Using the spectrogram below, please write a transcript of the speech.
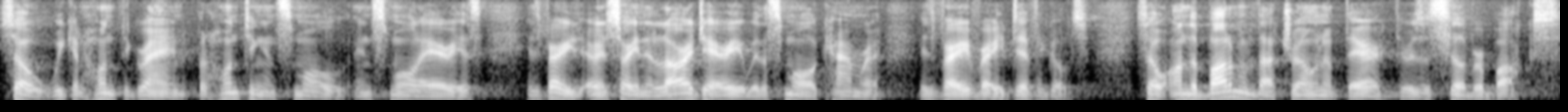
So we can hunt the ground, but hunting in small, in small areas is very, or sorry, in a large area with a small camera is very, very difficult. So on the bottom of that drone up there, there's a silver box.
